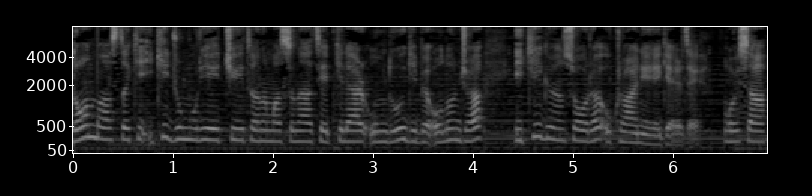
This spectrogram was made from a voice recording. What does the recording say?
Donbas'taki iki cumhuriyetçiyi tanımasına tepkiler umduğu gibi olunca iki gün sonra Ukrayna'ya girdi. Oysa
